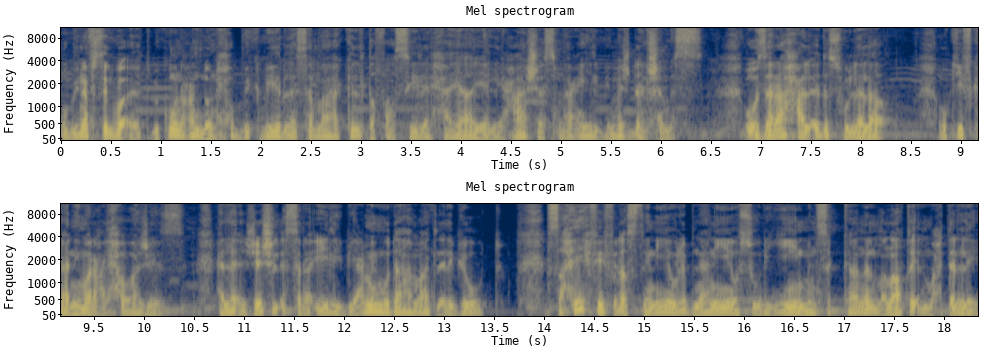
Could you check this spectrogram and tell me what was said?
وبنفس الوقت بيكون عندهم حب كبير لسماع كل تفاصيل الحياة يلي عاشها إسماعيل بمجد الشمس. وإذا راح على القدس ولا لا؟ وكيف كان يمر على الحواجز؟ هلأ الجيش الإسرائيلي بيعمل مداهمات للبيوت؟ صحيح في فلسطينية ولبنانية وسوريين من سكان المناطق المحتلة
